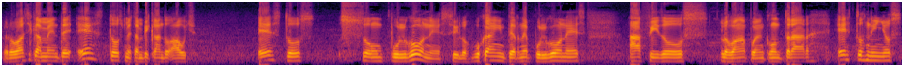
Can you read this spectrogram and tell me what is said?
Pero básicamente estos me están picando. Ouch. Estos son pulgones. Si los buscan en internet, pulgones áfidos, los van a poder encontrar. Estos niños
